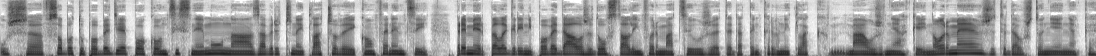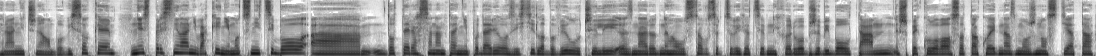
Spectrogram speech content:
Už v sobotu po bede po konci snemu na záverečnej tlačovej konferencii premiér Pellegrini povedal, že dostal informáciu, že teda ten krvný tlak má už v nejakej norme, že teda už to nie je nejaké hraničné alebo vysoké. Nespresnil ani v akej nemocnici bol a doteraz sa nám tam nepodarilo zistiť, lebo vylúčili z Národného ústavu srdcových a cievnych chorôb, že by bol tam. Špekuloval sa to ako jedna z možností a tá,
